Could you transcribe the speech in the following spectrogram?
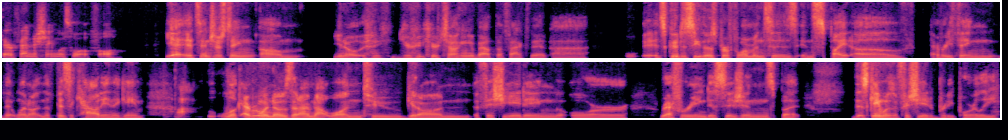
their finishing was woeful. Yeah, it's interesting. Um, you know, you're you're talking about the fact that uh, it's good to see those performances in spite of everything that went on in the physicality in the game. Uh, look, everyone knows that I'm not one to get on officiating or refereeing decisions, but this game was officiated pretty poorly.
